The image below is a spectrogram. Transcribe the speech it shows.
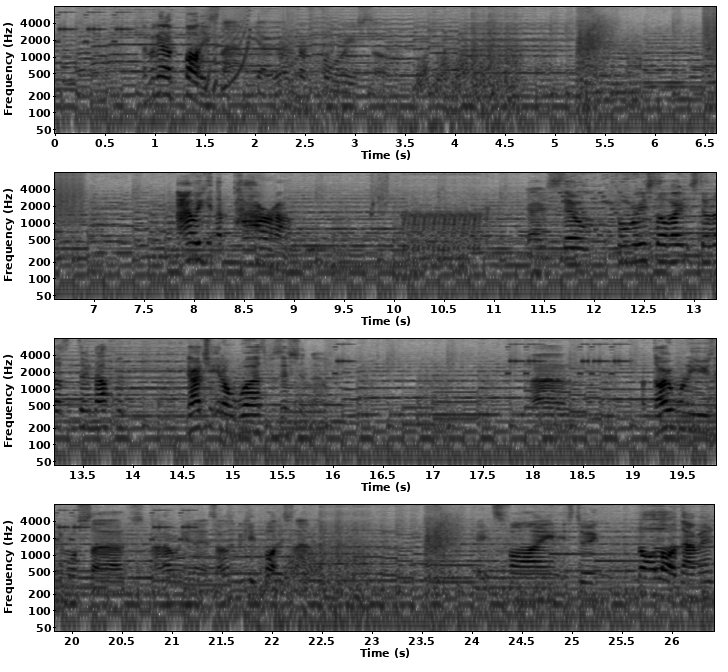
Then we're gonna body slam. Yeah, we're going for a full restore. And we get the power up. Yeah, still full restore mate still doesn't do nothing. You're actually in a worse position now. Um, I don't want to use any more surfs. I don't want to use it, so I'm going to keep body slamming. It's fine. It's doing not a lot of damage,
